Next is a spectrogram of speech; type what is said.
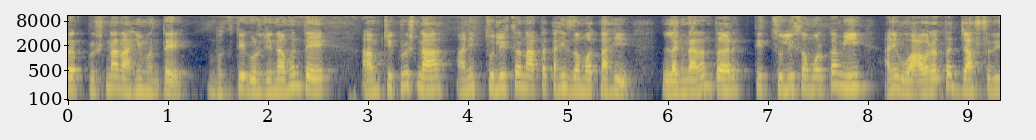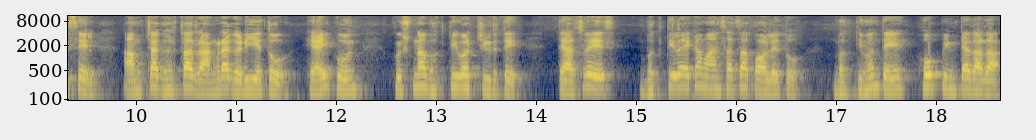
तर कृष्णा नाही म्हणते. भक्ती गुरुजींना म्हणते आमची कृष्णा आणि चुलीचं नातं काही जमत नाही. लग्नानंतर ती चुलीसमोर कमी आणि वावरातच जास्त दिसेल. आमच्या घरचा रांगडा गडी येतो. हे ऐकून कृष्णा भक्तीवर चिडते. त्याच वेळेस भक्तीला एका माणसाचा कॉल येतो. भक्ती म्हणते हो पिंट्या दादा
